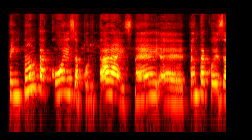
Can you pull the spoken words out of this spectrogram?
Tem tanta coisa por trás, né? É, tanta coisa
